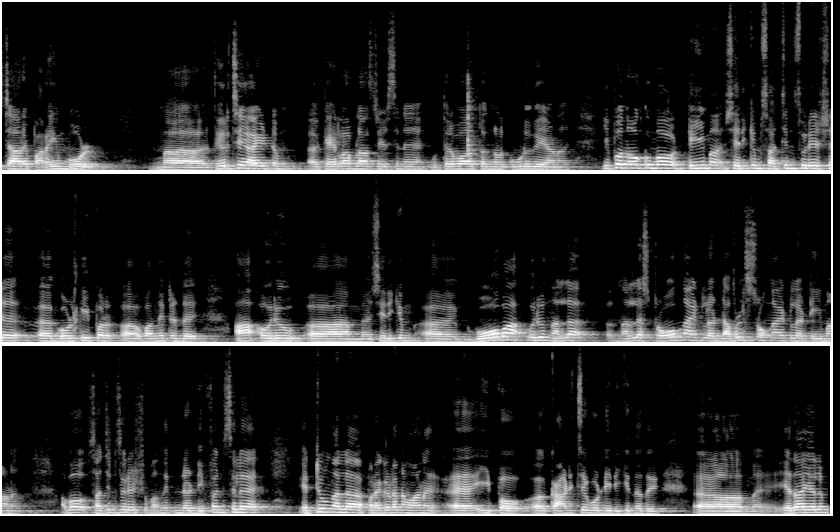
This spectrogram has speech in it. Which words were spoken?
സ്റ്റാറെ പറയുമ്പോൾ തീർച്ചയായിട്ടും കേരള ബ്ലാസ്റ്റേഴ്സിന് ഉത്തരവാദിത്തങ്ങൾ കൂടുകയാണ്. ഇപ്പോൾ നോക്കുമ്പോൾ ടീം ശരിക്കും സച്ചിൻ സുരേഷ് ഗോൾ കീപ്പർ വന്നിട്ടുണ്ട്. ആ ഒരു ശരിക്കും ഗോവ ഒരു നല്ല നല്ല സ്ട്രോങ് ആയിട്ടുള്ള ഡബിൾ സ്ട്രോങ് ആയിട്ടുള്ള ടീമാണ്. അപ്പോൾ സച്ചിൻ സുരേഷ് വന്നിട്ടുണ്ട്. ഡിഫൻസിലെ ഏറ്റവും നല്ല പ്രകടനമാണ് ഇപ്പോൾ കാണിച്ചു കാണിച്ചുകൊണ്ടിരിക്കുന്നത്. ഏതായാലും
